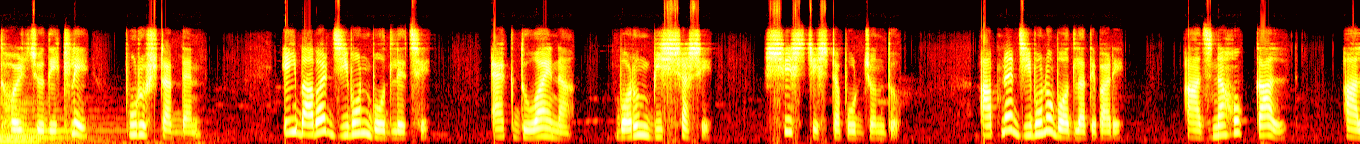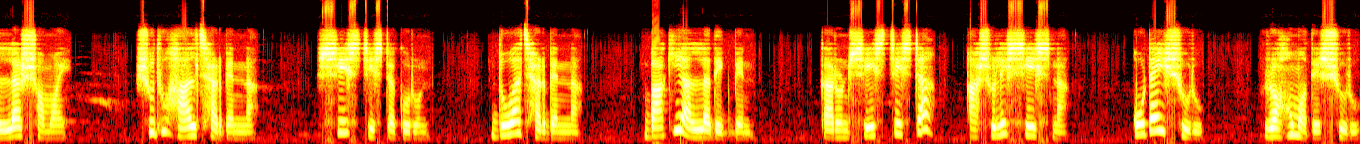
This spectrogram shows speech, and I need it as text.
ধৈর্য দেখলে পুরস্কার দেন। এই বাবার জীবন বদলেছে, এক দোয়ায় না, বরং বিশ্বাসে শেষ চেষ্টা পর্যন্ত। আপনার জীবনও বদলাতে পারে। আজ না হোক কাল, আল্লাহর সময়। শুধু হাল ছাড়বেন না, শেষ চেষ্টা করুন, দোয়া ছাড়বেন না, বাকি আল্লাহ দেখবেন। কারণ শেষ চেষ্টা আসলে শেষ না, ওটাই শুরু, রহমতের শুরু।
